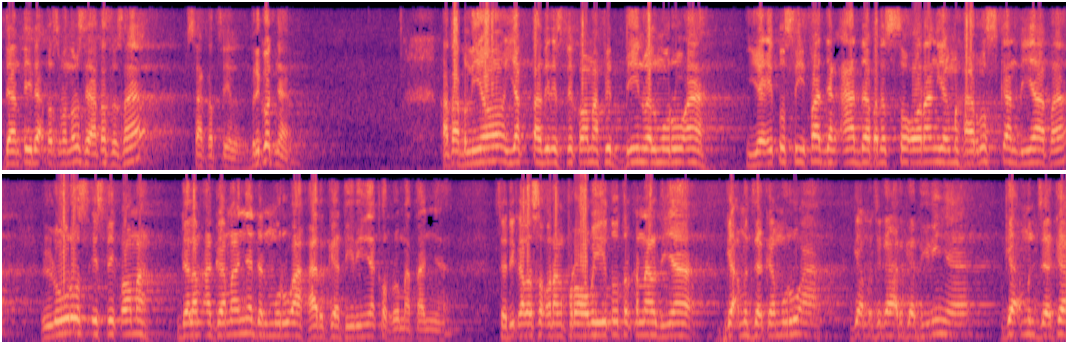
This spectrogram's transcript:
dan tidak terus-menerus di atas dosa dosa kecil. Berikutnya. Kata beliau, yaqtadil istiqamah fid din wal muru'ah yaitu sifat yang ada pada seseorang yang mengharuskan dia apa? lurus istiqomah dalam agamanya dan muruah harga dirinya kehormatannya. Jadi kalau seorang perawi itu terkenal dia enggak menjaga muruah, enggak menjaga harga dirinya, enggak menjaga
